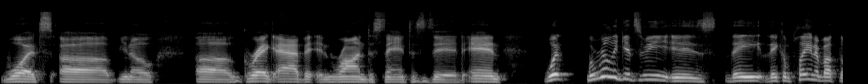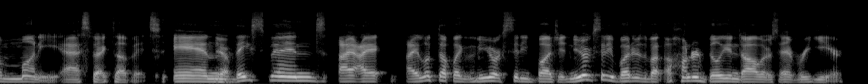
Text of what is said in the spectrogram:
what uh, you know, uh Greg Abbott and Ron DeSantis did. And what what really gets me is they they complain about the money aspect of it. And yeah. they spend I, I i looked up like the new york city budget. New york city budget is about a hundred billion dollars every year.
